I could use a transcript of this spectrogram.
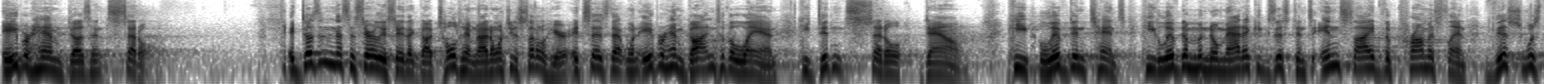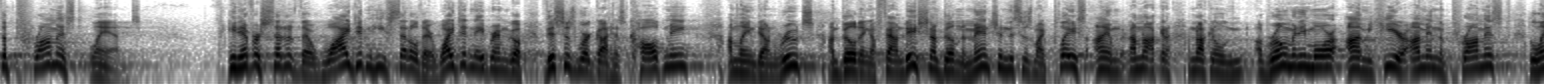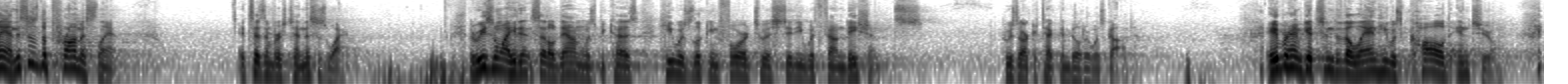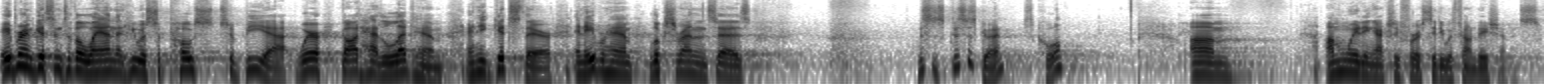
Abraham doesn't settle. It doesn't necessarily say that God told him, I don't want you to settle here. It says that when Abraham got into the land, he didn't settle down. He lived in tents. He lived a nomadic existence inside the promised land. This was the promised land. He never settled there. Why didn't he settle there? Why didn't Abraham go, This is where God has called me? I'm laying down roots. I'm building a foundation. I'm building a mansion. This is my place. I am, I'm not going to I'm not going to uh, roam anymore. I'm here. I'm in the promised land. This is the promised land. It says in verse 10 this is why. The reason why he didn't settle down was because he was looking forward to a city with foundations, whose architect and builder was God. Abraham gets into the land he was called into. Abraham gets into the land that he was supposed to be at, where God had led him, and he gets there, and Abraham looks around and says, This is, this is good. It's cool. Um, I'm waiting actually for a city with foundations.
